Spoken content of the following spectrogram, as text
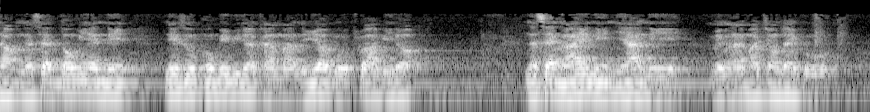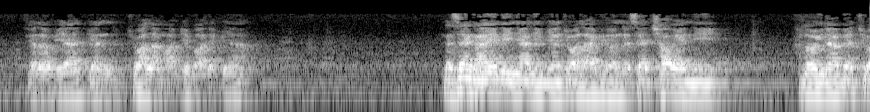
နောက်23ရက်နေ့နေစုံဖုံးပြီးပြီးတဲ့အခါမှာနယူးယောက်ကိုကြွပြီးတော့25ရက်နေ့ညနေမင်္ဂလာမှာကျောင်းတိုက်ကိုဆရာတော်ဘုရားပြန်ကြွလာမှာဖြစ်ပါတယ်ဗျာ25ရက်နေ့ညနေပြန်ကြွလာပြီးတော့26ရက်နေ့ဖလော်ရီဒါဘက်ကြွ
